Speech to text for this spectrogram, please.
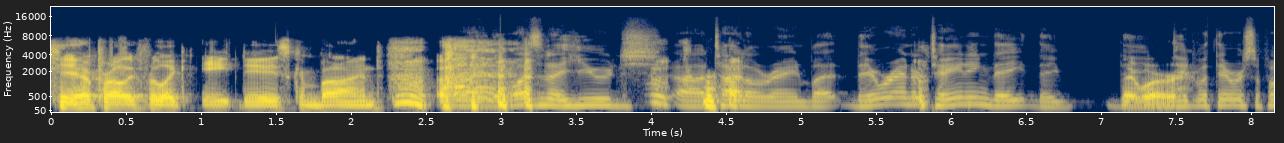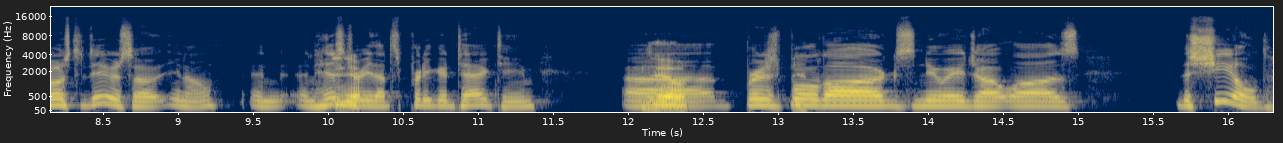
Yeah, probably for like eight days combined. Right, it wasn't a huge uh, title reign, but they were entertaining. They they They were. did what they were supposed to do. So you know, in in history, that's a pretty good tag team. Uh, Yeah. British Bulldogs, New Age Outlaws, the Shield.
